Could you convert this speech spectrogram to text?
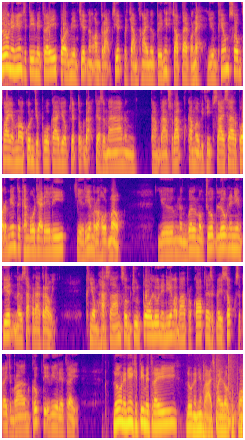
លោកអ្នកនាងជាទីមេត្រីព័ត៌មានជាតិនិងអន្តរជាតិប្រចាំថ្ងៃនៅពេលនេះចប់តែប៉ុណ្ណេះយើងខ្ញុំសូមថ្លែងអំណរគុណចំពោះការយកចិត្តទុកដាក់ទស្សនានិងតាមដានស្ដាប់កម្មវិធីផ្សាយសារព័ត៌មាន The Cambodia Daily ជារៀងរហូតមក យើងនឹងវិលមកជួបលោកអ្នកនាងទៀតនៅសប្តាហ៍ក្រោយខ្ញុំហាសានសូមជូនពរលោកអ្នកនាងឲ្យបានប្រកបតែសេចក្តីសុខសេចក្តីចម្រើនគ្រប់ទិវារាត្រីលោកអ្នកនាងជាទីមេត្រីលោកអ្នកនាងក៏អាចស្វែងរកទំព័រ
